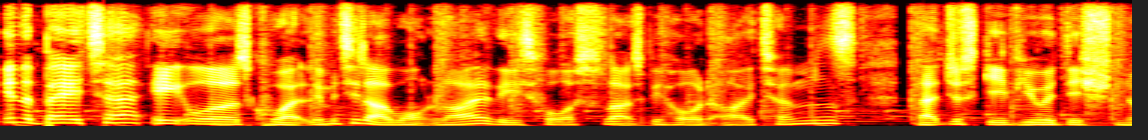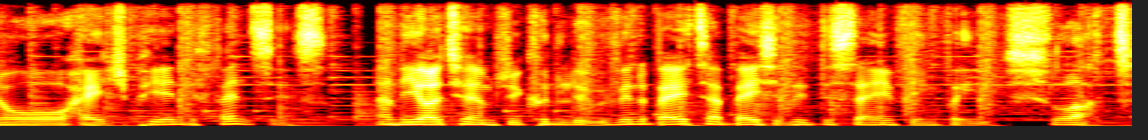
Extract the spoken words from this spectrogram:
In the beta, it was quite limited, I won't lie. These four slots behold items that just give you additional HP and defenses. And the items we could loot within the beta basically the same thing for each slot,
